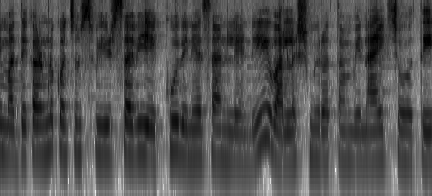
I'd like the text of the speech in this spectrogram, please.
ఈ మధ్యకాలంలో కొంచెం స్వీట్స్ అవి ఎక్కువ తినేసానులేండి వరలక్ష్మి వ్రతం వినాయక చవితి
